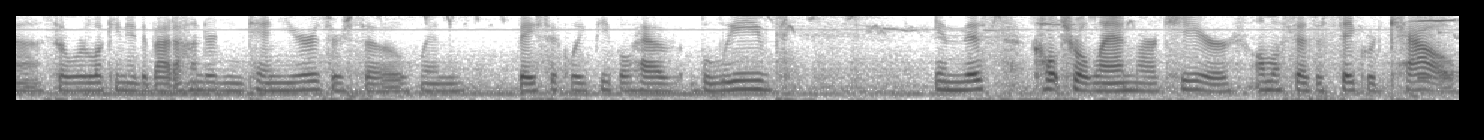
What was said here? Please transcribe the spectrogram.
uh, so we're looking at about 110 years or so when basically people have believed in this cultural landmark here almost as a sacred cow.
